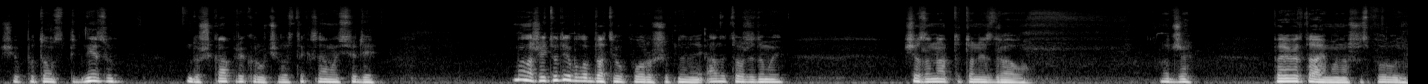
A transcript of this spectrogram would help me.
щоб потім з-під низу дошка прикручувалась так само сюди. Можна ж і туди було б дати опору, щоб на неї, але теж думаю, що занадто то не здраво. Отже, перевертаємо нашу споруду.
